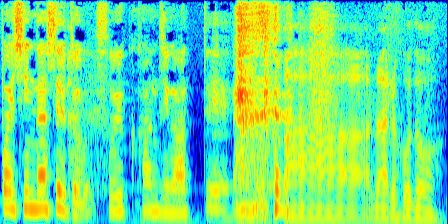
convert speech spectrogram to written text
ぱい診断してるとそういう感じがあって。ああなるほど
